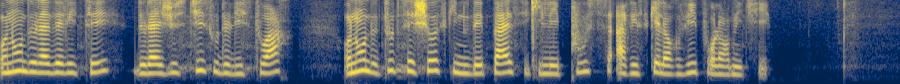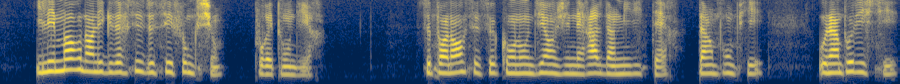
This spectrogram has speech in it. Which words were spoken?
au nom de la vérité, de la justice ou de l'histoire, au nom de toutes ces choses qui nous dépassent et qui les poussent à risquer leur vie pour leur métier. Il est mort dans l'exercice de ses fonctions, pourrait-on dire. Cependant, c'est ce qu'on l'on dit en général d'un militaire, d'un pompier ou d'un policier,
